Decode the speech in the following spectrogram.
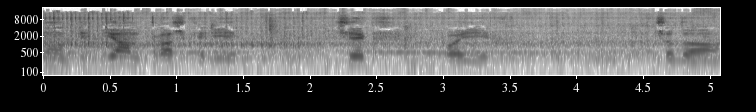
ну, підйом трошки і чик поїхав. Чудово.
